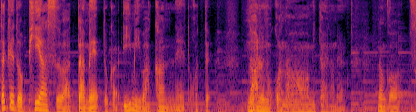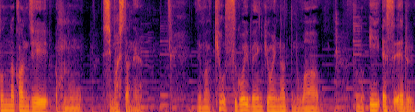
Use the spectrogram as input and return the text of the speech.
だけどピアスはダメとか意味わかんねえとかってなるのかなみたいなねなんかそんな感じあのしましたね。でまあ今日すごい勉強になったのはその ESL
